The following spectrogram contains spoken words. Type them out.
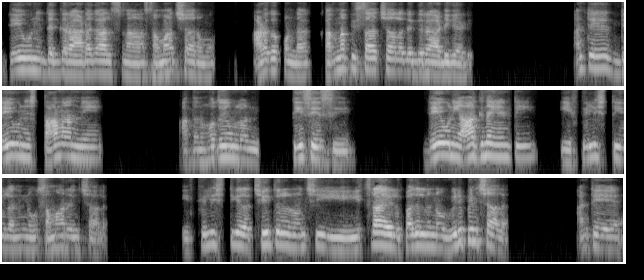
దేవుని దగ్గర అడగాల్సిన సమాచారము అడగకుండా కర్ణపిశాచాల దగ్గర అడిగాడు. అంటే దేవుని స్థానాన్ని అతని హృదయంలో తీసేసి దేవుని ఆజ్ఞ ఏంటి? ఈ ఫిలిస్తీయులను నువ్వు సంహరించాలి. ఈ ఫిలిస్టియల చేతుల నుంచి ఈ ఇస్రాయేల్ ప్రజలను విడిపించాలి. అంటే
